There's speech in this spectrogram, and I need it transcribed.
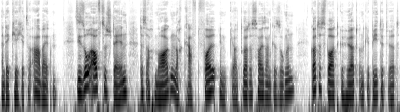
an der Kirche zu arbeiten, sie so aufzustellen, dass auch morgen noch kraftvoll in Gotteshäusern gesungen, Gottes Wort gehört und gebetet wird,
